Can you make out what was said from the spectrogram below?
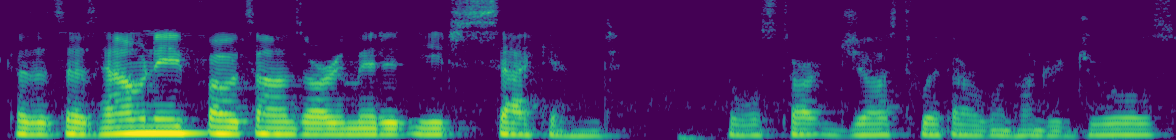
because it says how many photons are emitted each second. So we'll start just with our 100 joules.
